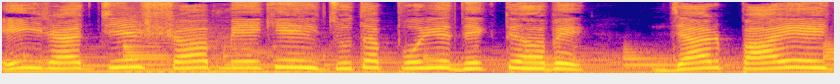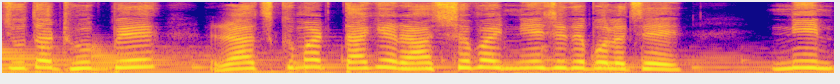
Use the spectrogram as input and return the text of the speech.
এই রাজ্যের সব মেয়েকে এই জুতা পরিয়ে দেখতে হবে। যার পায়ে এই জুতা ঢুকবে রাজকুমার তাকে রাজসভায় নিয়ে যেতে বলেছে। নিন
